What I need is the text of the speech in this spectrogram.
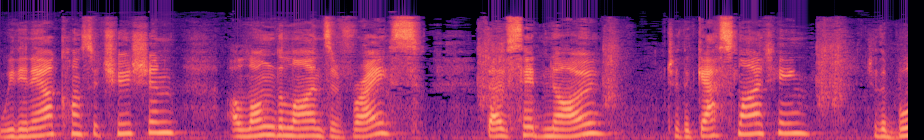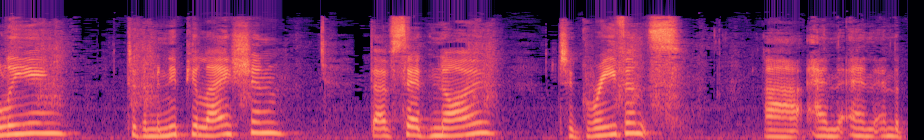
within our constitution along the lines of race. They've said no to the gaslighting, to the bullying, to the manipulation. They've said no to grievance uh, and, and, and the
